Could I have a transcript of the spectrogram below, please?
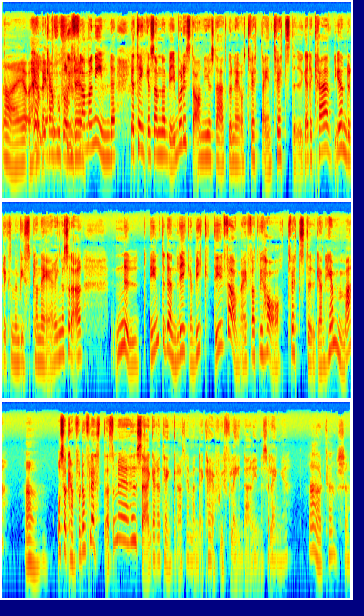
Nej, jag, jag Eller kanske inte skyfflar det... man in det. Jag tänker som när vi bodde i stan, just det här att gå ner och tvätta i en tvättstuga. Det krävde ju ändå liksom en viss planering och sådär. Nu är inte den lika viktig för mig för att vi har tvättstugan hemma. Ja. Och så kanske de flesta som är husägare tänker att ja, men det kan jag skyffla in där inne så länge. Ja, kanske.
